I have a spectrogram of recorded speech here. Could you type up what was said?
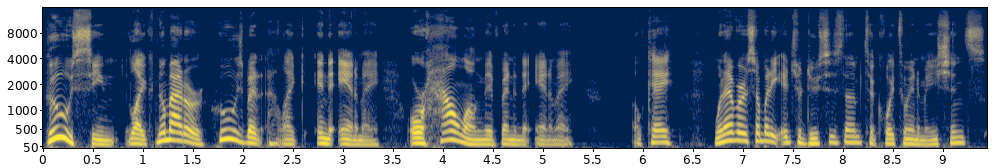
who's seen like no matter who's been like into anime or how long they've been into anime okay whenever somebody introduces them to Kyoto animations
